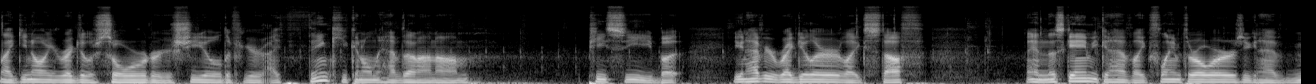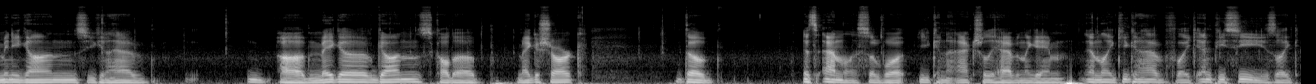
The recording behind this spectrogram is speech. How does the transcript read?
like you know your regular sword or your shield if you're I think you can only have that on um PC, but you can have your regular like stuff. In this game, you can have like flamethrowers, you can have miniguns, you can have uh, mega guns called a mega shark. The it's endless of what you can actually have in the game, and like you can have like NPCs, like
